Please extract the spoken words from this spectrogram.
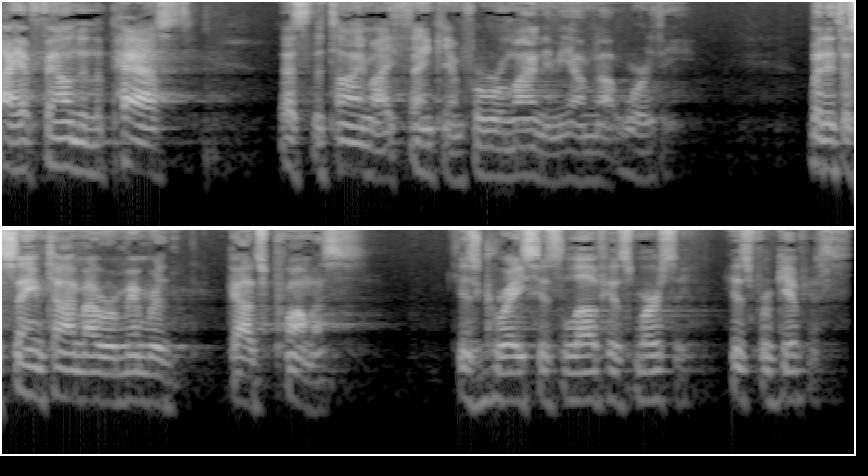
I have found in the past that's the time I thank him for reminding me I'm not worthy. But at the same time, I remember God's promise His grace, His love, His mercy, His forgiveness.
